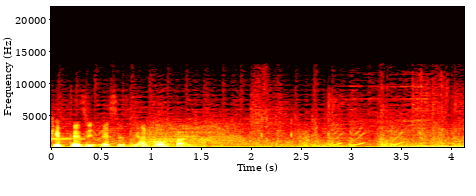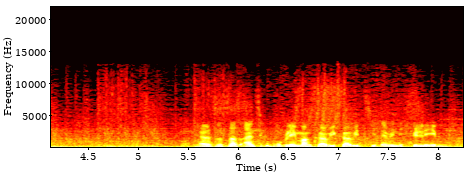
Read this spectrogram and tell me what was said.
Gibt der sich, lässt er sich einfach umfallen. Ja, das ist das einzige Problem an Kirby. Kirby zieht nämlich nicht viel Leben.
